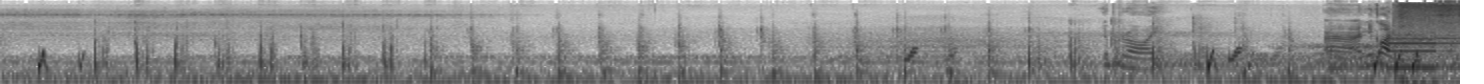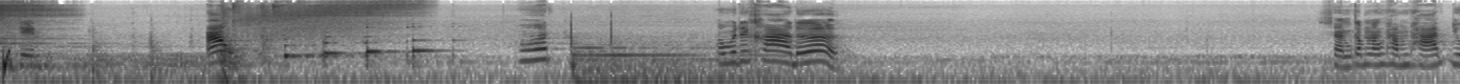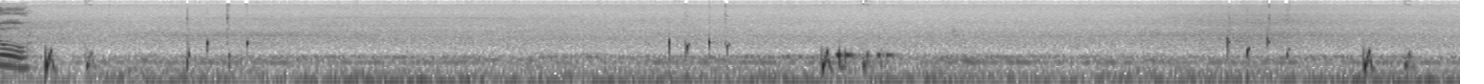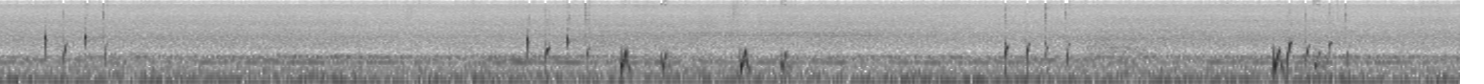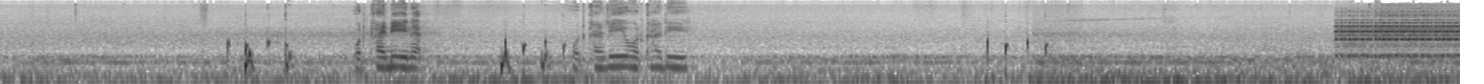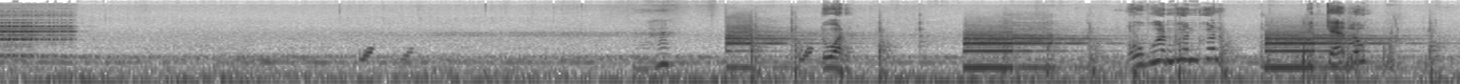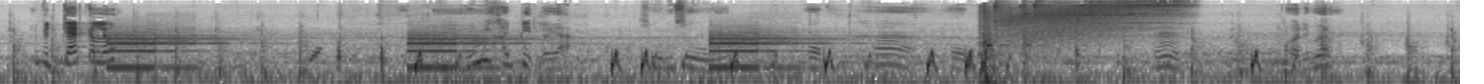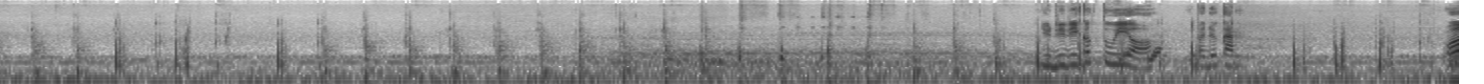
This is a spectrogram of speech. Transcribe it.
เรียบร้อย อ่า อันนี้ก่อน เจน อ้าวฮอตเราไม่ได้ฆ่าเด้อ ฉันกำลังทำทาร์ตอยู่ ดใครดีเนี่ยหดใครดีหดใครดีด่วน โอ้เพื่อนเพื่อนเพื่อนปิดแก๊สแล้วปิดแก๊สกันเร็ว ไม่มีใครปิดเลยอะศูนย์ศูนย์หกห้าหกอืมเปิดดิเพื่อนอยู่ดีๆก็ตุยเหรอ ไปด้วยกันโอ้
